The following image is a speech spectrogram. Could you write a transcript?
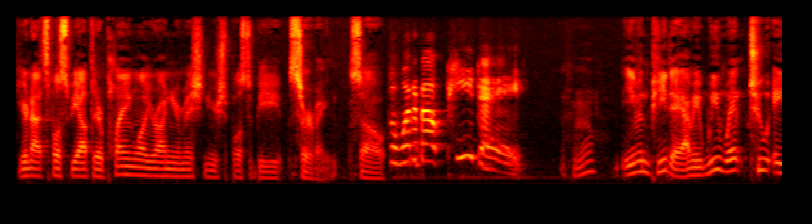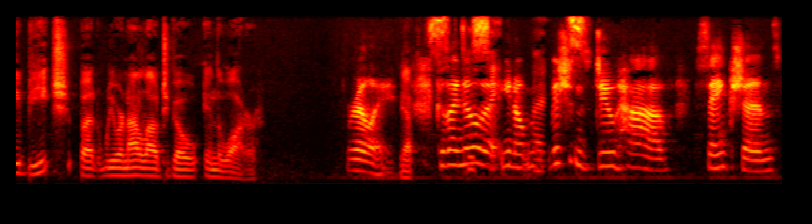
you're not supposed to be out there playing while you're on your mission. You're supposed to be serving. So But what about P Day? Hmm? even P Day, I mean, we went to a beach, but we were not allowed to go in the water. Really? Yep. Because I know that you know save missions do have sanctions.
